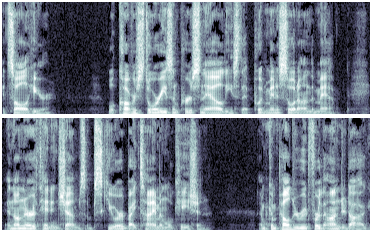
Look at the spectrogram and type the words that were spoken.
It's all here. We'll cover stories and personalities that put Minnesota on the map and unearth hidden gems obscured by time and location. I'm compelled to root for the underdog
